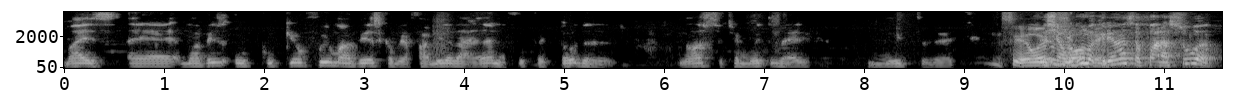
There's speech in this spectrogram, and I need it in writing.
Mas é, uma vez, o, o, que eu fui uma vez com a minha família da Ana, foi toda. Nossa, tinha muito velho, cara. Muito velho. Sim, eu Tinha alguma criança fora a sua?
